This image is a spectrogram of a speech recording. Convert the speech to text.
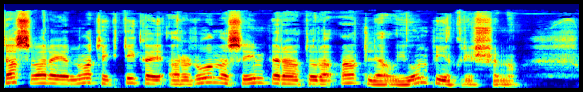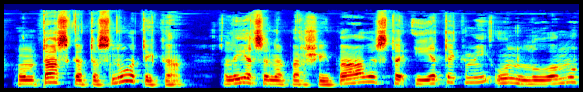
Tas varēja notikt tikai ar Romas imperatora atļauju un piekrišanu, un tas, ka tas notika, liecina par šī pāvesta ietekmi un lomu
